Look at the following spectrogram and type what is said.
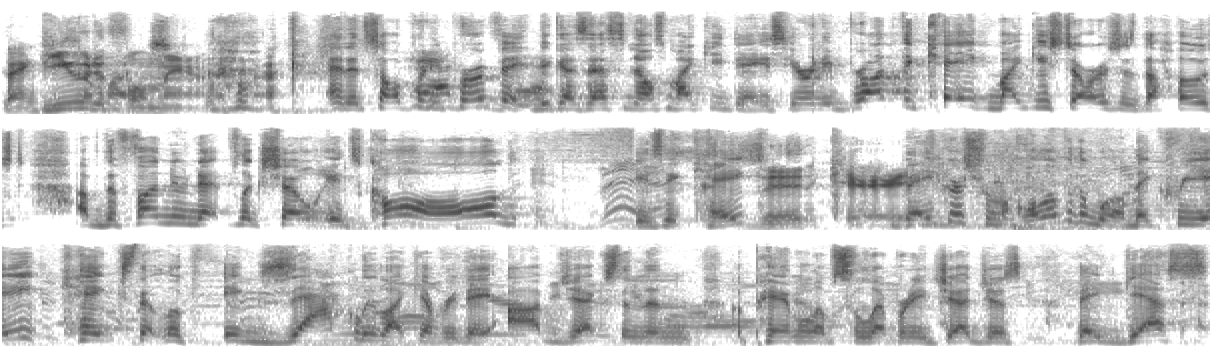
Thank you so Beautiful much. man. And it's all pretty Handsome perfect man. because SNL's Mikey Day's here and he brought the cake. Mikey Stars is the host of the fun new Netflix show. It's called Is It Cake? Is it cake? Bakers from all over the world, they create cakes that look exactly like everyday objects, and then a panel of celebrity judges, they guess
